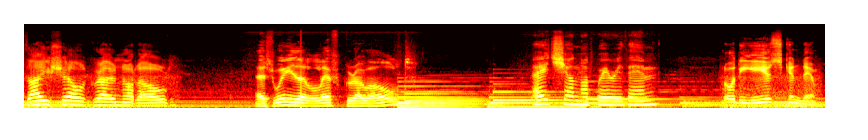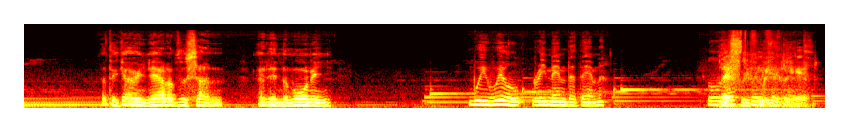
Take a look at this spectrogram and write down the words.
They shall grow not old. As we that are left grow old, Age shall not weary them. Nor the years condemn. At the going down of the sun and in the morning, We will remember them, lest we we forget. forget.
